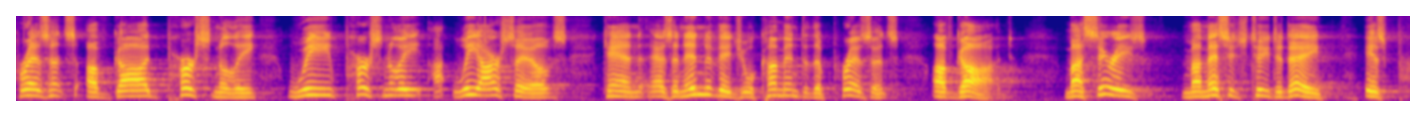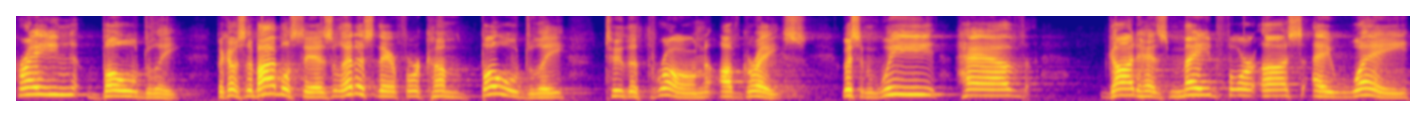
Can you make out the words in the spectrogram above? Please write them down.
presence of God personally, we personally, uh, we ourselves can, as an individual, come into the presence of God. My series, my message to you today is praying boldly. Because the Bible says, Let us therefore come boldly to the throne of grace. Listen, we have, God has made for us a way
